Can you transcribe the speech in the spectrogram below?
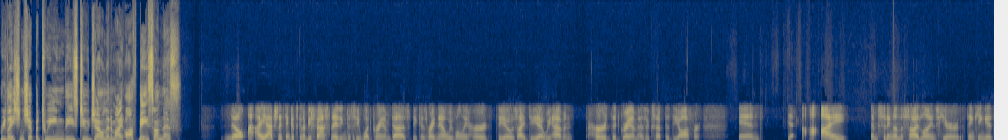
relationship between these two gentlemen. Am I off base on this? No, I actually think it's going to be fascinating to see what Graham does because right now we've only heard Theo's idea. We haven't heard that Graham has accepted the offer. And I am sitting on the sidelines here thinking it's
